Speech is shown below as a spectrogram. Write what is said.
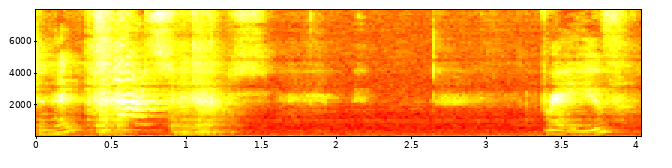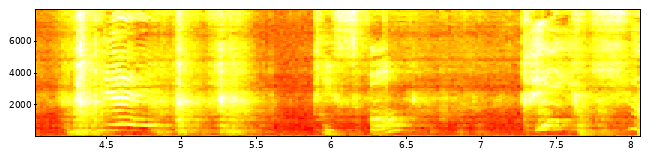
Passionate. Brave. Peaceful. Peaceful.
